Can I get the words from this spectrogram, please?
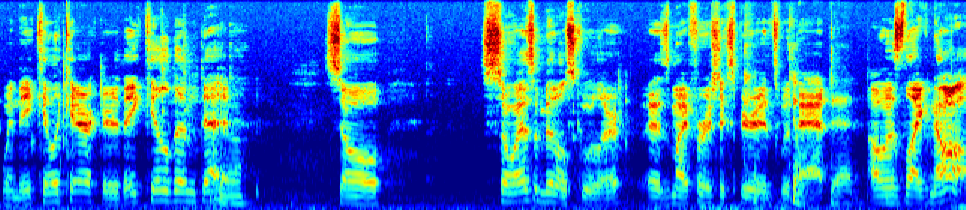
When they kill a character, they kill them dead. Yeah. So, so as a middle schooler, as my first experience with Kill that, dead. I was like, no,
